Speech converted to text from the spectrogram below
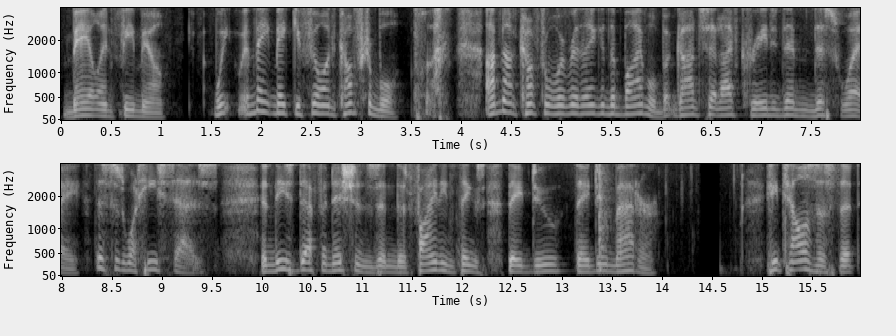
male and female. We, it may make you feel uncomfortable. I'm not comfortable with everything in the Bible, but God said, I've created them this way. This is what He says. And these definitions and defining things, they do, they do matter. He tells us that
